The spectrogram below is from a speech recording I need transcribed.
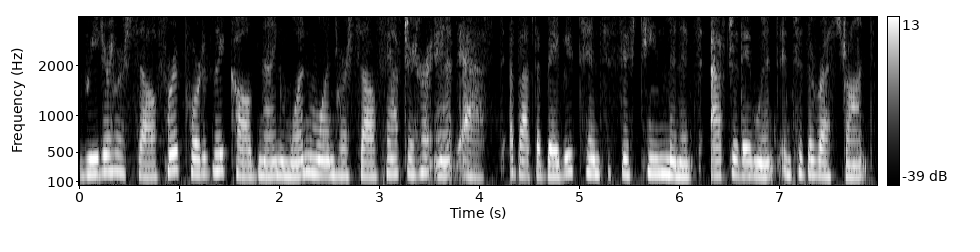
Reeder herself reportedly called 911 herself after her aunt asked about the baby 10 to 15 minutes after they went into the restaurant.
